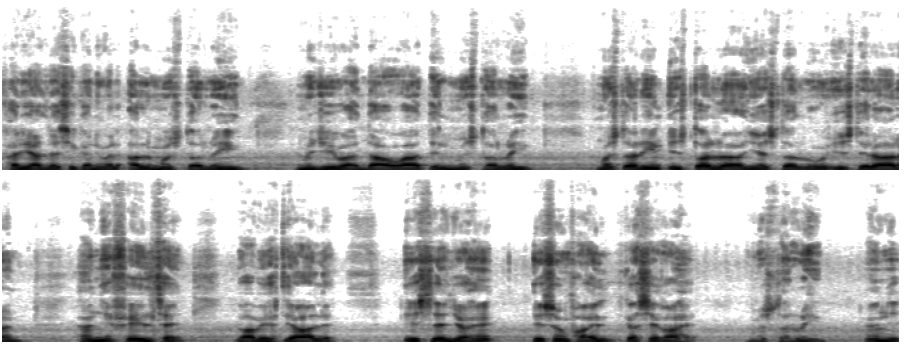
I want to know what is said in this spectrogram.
فریاد رسی کرنے والے؟ المسترین، مجیبہ دعوات المسترین۔ مسترین استرا یستر استرارن ہاں جی فیل سے، باب اختیال ہے۔ اس سے جو ہے اسم فائل کا سگا ہے۔ مسترین ہاں جی۔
